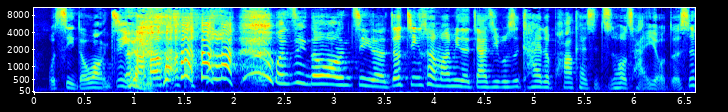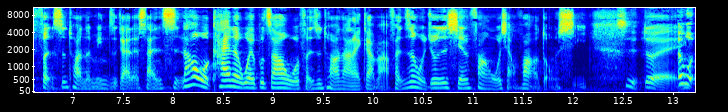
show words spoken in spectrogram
我自己都忘记了，我自己都忘记了。就金算妈咪的家鸡不是开了 podcast 之后才有的，是粉丝团的名字改了三次。然后我开了，我也不知道我粉丝团拿来干嘛，反正我就是先放我想放的东西。是对，哎，我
